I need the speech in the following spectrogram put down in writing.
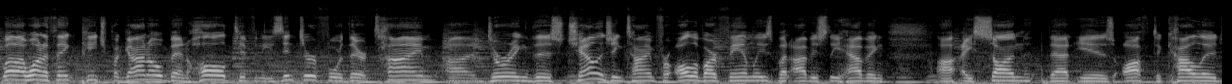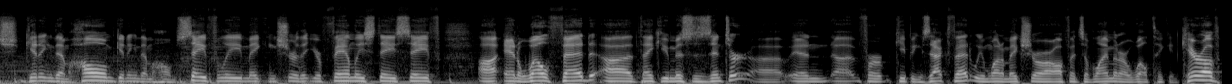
Well, I want to thank Peach Pagano, Ben Hall, Tiffany Zinter for their time uh, during this challenging time for all of our families, but obviously having uh, a son that is off to college, getting them home, getting them home safely, making sure that your family stays safe uh, and well fed. Uh, thank you, Mrs. Zinter, uh, and uh, for keeping Zak fed. We want to make sure our offensive linemen are well taken care of.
